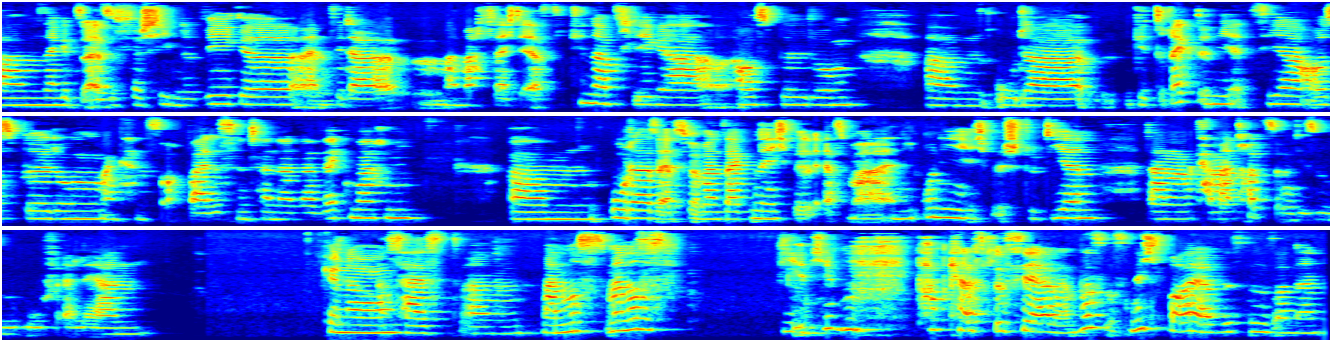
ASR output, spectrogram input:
Ähm, dann gibt es also verschiedene Wege. Entweder man macht vielleicht erst die Kinderpflegerausbildung ähm, oder geht direkt in die Erzieherausbildung. Man kann es auch beides hintereinander wegmachen. Ähm, oder selbst wenn man sagt, nee, ich will erstmal in die Uni, ich will studieren, dann kann man trotzdem diesen Beruf erlernen. Genau. Das heißt, ähm, man muss, man muss es wie in jedem Podcast bisher, man muss es nicht vorher wissen, sondern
